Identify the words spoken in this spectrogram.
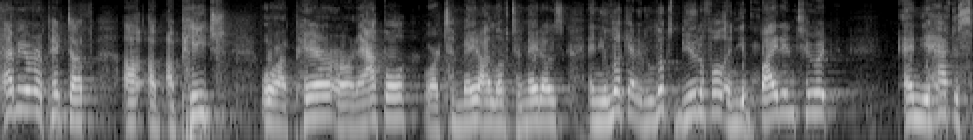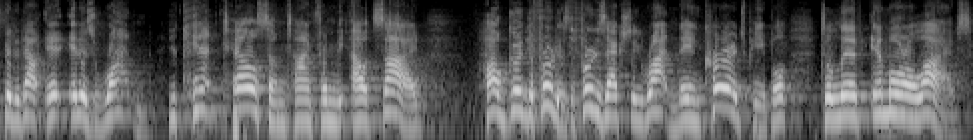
Have you ever picked up a, a, a peach or a pear or an apple or a tomato. I love tomatoes. And you look at it, it looks beautiful, and you bite into it, and you have to spit it out. It, it is rotten. You can't tell sometimes from the outside how good the fruit is. The fruit is actually rotten. They encourage people to live immoral lives.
